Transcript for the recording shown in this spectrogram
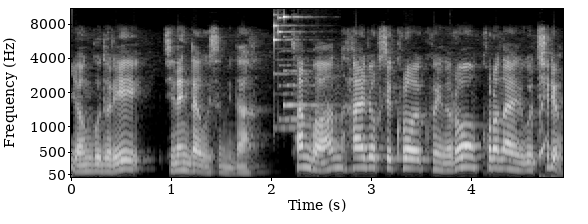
연구들이 진행되고 있습니다. 3번 하이드록시 클로로퀸으로 코로나19 치료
